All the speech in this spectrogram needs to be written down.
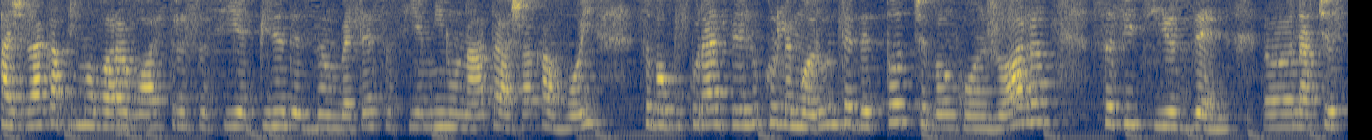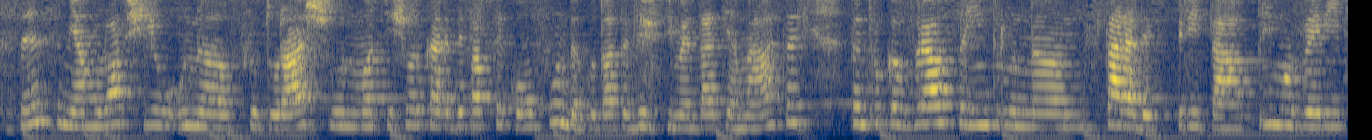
Aș vrea ca primăvara voastră să fie plină de zâmbete, să fie minunată, așa ca voi, să vă bucurați de lucrurile mărunte, de tot ce vă înconjoară, să fiți zen. În acest sens, mi-am luat și eu un uh, fluturaș, un mărțișor care de fapt se confundă cu toată vestimentația mea astăzi, pentru că vreau să intru în uh, starea de spirit a primăverii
